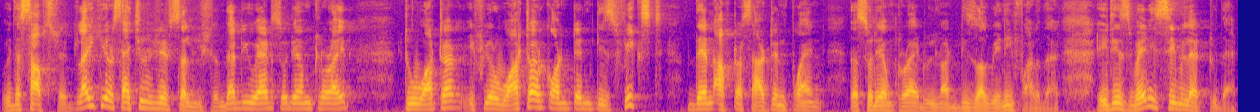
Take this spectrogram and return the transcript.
with the substrate like your saturated solution that you add sodium chloride to water. If your water content is fixed, then after certain point the sodium chloride will not dissolve any further. It is very similar to that.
